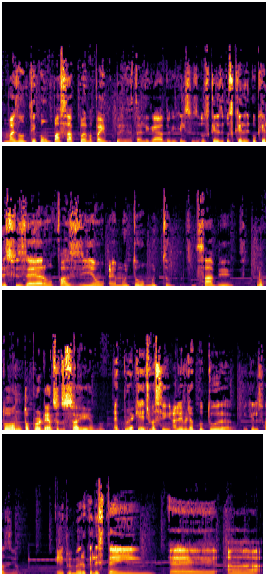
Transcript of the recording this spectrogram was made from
Mas não tem como passar pano pra empresa, tá ligado? O que, que eles, os que eles, os que eles, o que eles fizeram, faziam, é muito, muito, sabe? Não, tô, não tô por dentro disso aí. É porque, tipo assim, a Livre da Cultura, o que eles faziam? E primeiro que eles têm é, a.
